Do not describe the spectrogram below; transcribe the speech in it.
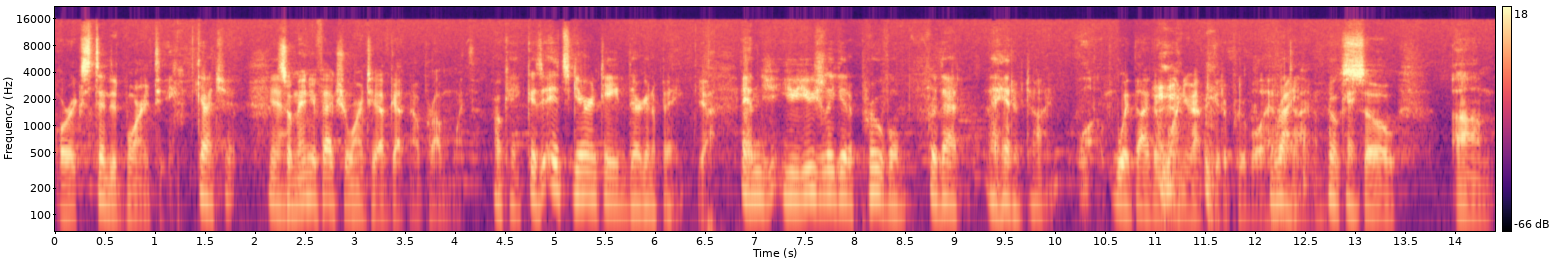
or extended warranty. Gotcha. Yeah. So manufacturer warranty, I've got no problem with. okay, because it's guaranteed they're going to pay, Yeah. and you usually get approval for that ahead of time. Well, with either one, you have to get approval ahead Right, of time. okay. So, um,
